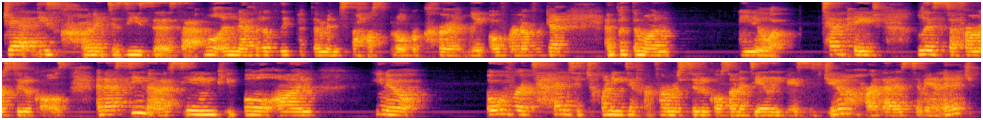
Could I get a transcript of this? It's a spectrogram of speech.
get these chronic diseases that will inevitably put them into the hospital recurrently over and over again and put them on, you know, 10 page list of pharmaceuticals. And I've seen that. I've seen people on, you know, over 10 to 20 different pharmaceuticals on a daily basis. Do you know how hard that is to manage?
